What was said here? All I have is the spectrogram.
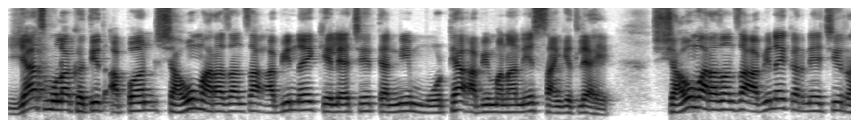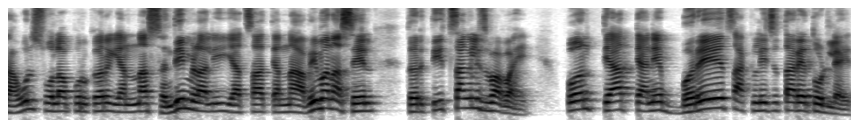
याच मुलाखतीत आपण शाहू महाराजांचा अभिनय केल्याचे त्यांनी मोठ्या अभिमानाने सांगितले आहे. शाहू महाराजांचा अभिनय करण्याची राहुल सोलापूरकर यांना संधी मिळाली याचा त्यांना अभिमान असेल तर ती चांगलीच बाब आहे. पण त्यात त्याने बरेच आकलीचे तारे तोडले आहेत.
